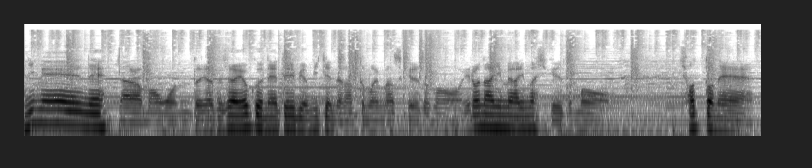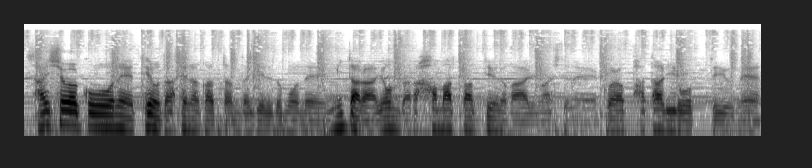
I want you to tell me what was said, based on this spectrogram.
ニメね、だからもう本当に私はよくね、テレビを見てんだなと思いますけれども、いろんなアニメありましたけれども、ちょっとね、最初はこうね、手を出せなかったんだけれどもね、見たら読んだらハマったっていうのがありましてね、これはパタリロっていうね、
